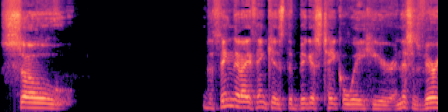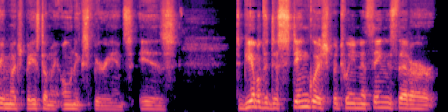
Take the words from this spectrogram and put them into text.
So, the thing that I think is the biggest takeaway here, and this is very much based on my own experience, is to be able to distinguish between the things that are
